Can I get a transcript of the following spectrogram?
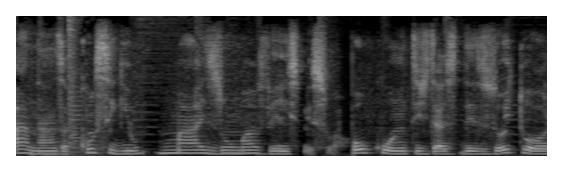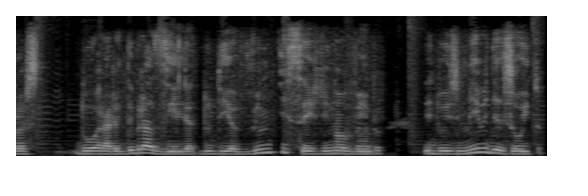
A NASA conseguiu mais uma vez, pessoal. Pouco antes das 18 horas do horário de Brasília do dia 26 de novembro de 2018,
